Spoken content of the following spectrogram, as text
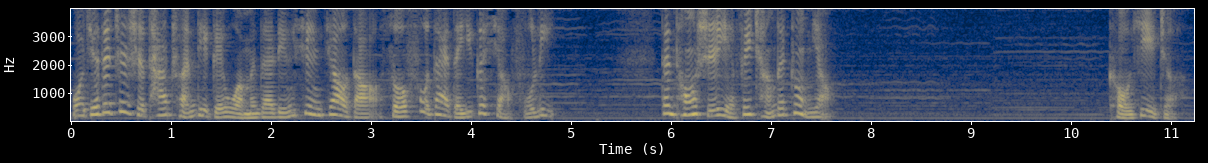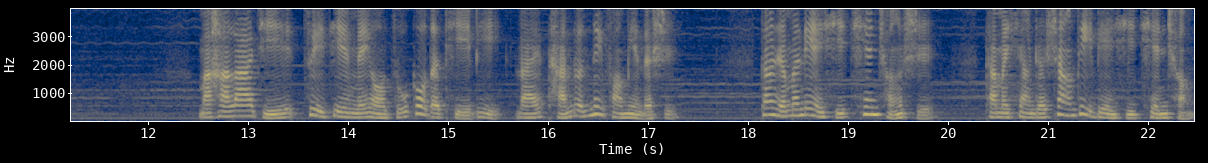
我觉得这是他传递给我们的灵性教导所附带的一个小福利，但同时也非常的重要。口译者。马哈拉吉最近没有足够的体力来谈论那方面的事。当人们练习虔诚时，他们向着上帝练习虔诚，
